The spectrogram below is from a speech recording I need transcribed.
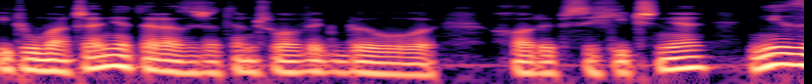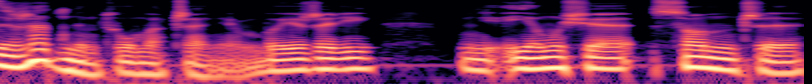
I tłumaczenie teraz, że ten człowiek był chory psychicznie, nie jest żadnym tłumaczeniem, bo jeżeli jemu się sączy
